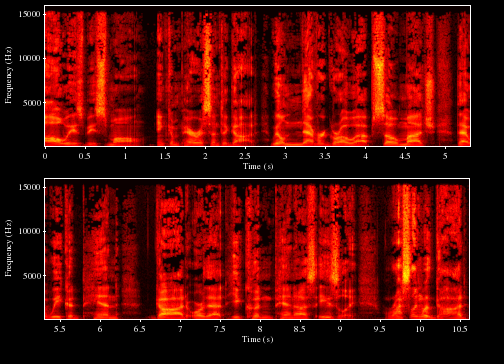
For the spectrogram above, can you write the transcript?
always be small in comparison to God. We'll never grow up so much that we could pin God or that he couldn't pin us easily. Wrestling with God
